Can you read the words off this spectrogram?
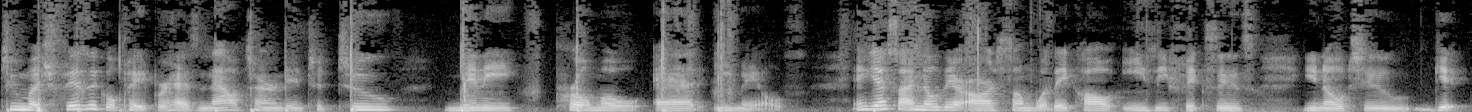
Too much physical paper has now turned into too many promo ad emails. And yes, I know there are some what they call easy fixes, you know, to get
